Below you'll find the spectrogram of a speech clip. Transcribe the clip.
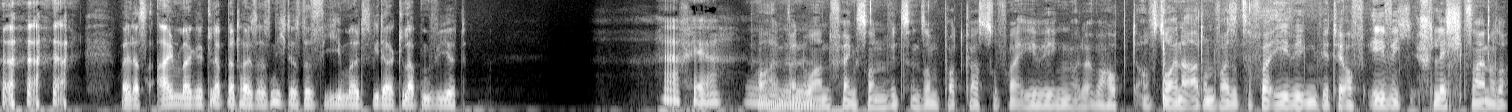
Weil das einmal geklappt hat, heißt das nicht, dass das jemals wieder klappen wird. Ach ja. Vor allem, wenn du anfängst, so einen Witz in so einem Podcast zu verewigen oder überhaupt auf so eine Art und Weise zu verewigen, wird der auf ewig schlecht sein. Also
